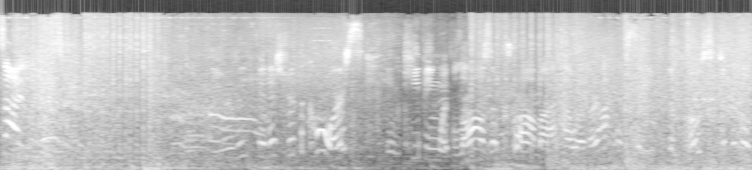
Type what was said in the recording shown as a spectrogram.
Silence! Nearly finished with the course. In keeping with laws of drama, however, I have saved the most difficult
